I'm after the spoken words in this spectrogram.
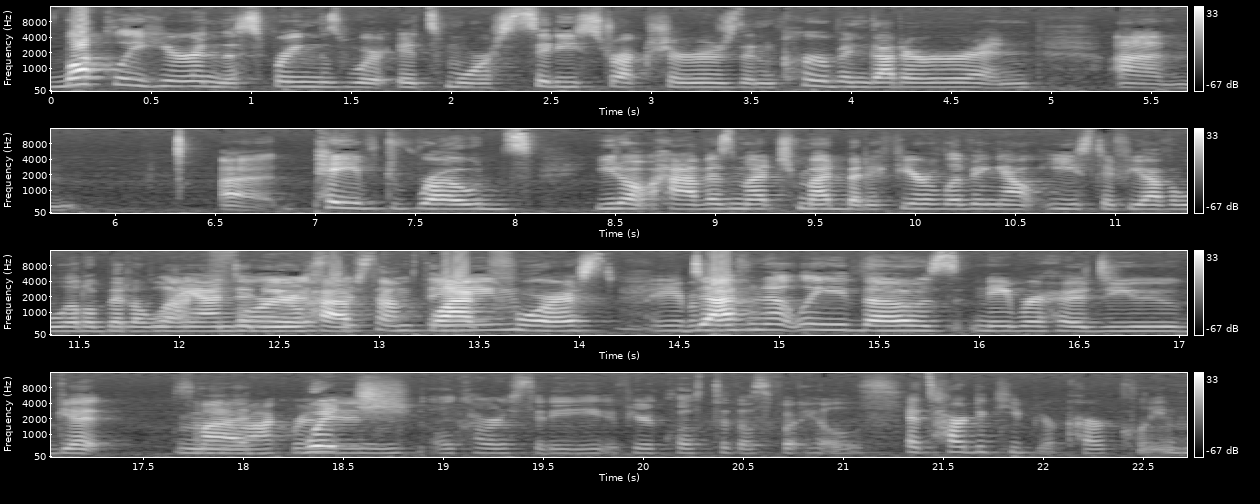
luckily here in the springs where it's more city structures and curb and gutter and um, uh, paved roads. You don't have as much mud, but if you're living out east, if you have a little bit of Black land and you have something. black forest, definitely those neighborhoods you get Some mud, Rock which Old Colorado City, if you're close to those foothills. it's hard to keep your car clean.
